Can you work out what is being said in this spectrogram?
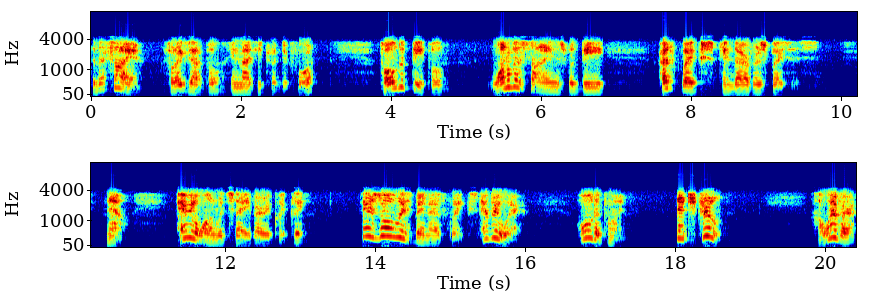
The Messiah, for example, in Matthew 24, told the people one of the signs would be earthquakes in diverse places. Now, everyone would say very quickly, there's always been earthquakes everywhere, all the time. That's true. However,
